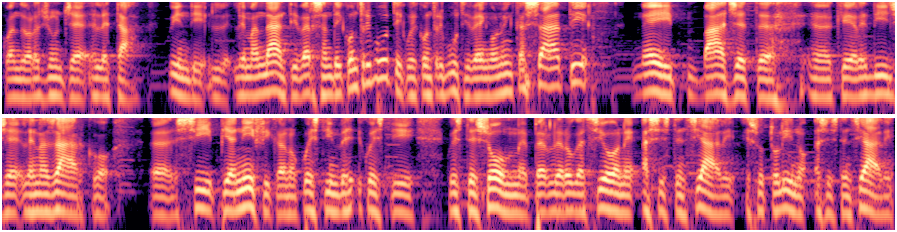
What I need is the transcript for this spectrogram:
quando raggiunge l'età. Quindi le mandanti versano dei contributi, quei contributi vengono incassati, nei budget eh, che redige l'Enasarco eh, si pianificano questi, questi, queste somme per l'erogazione assistenziali, e sottolineo assistenziali,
